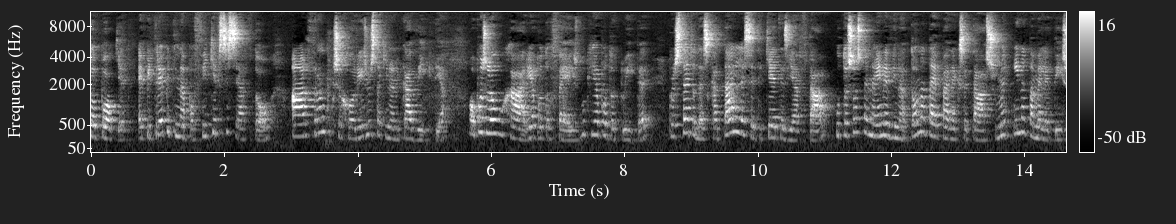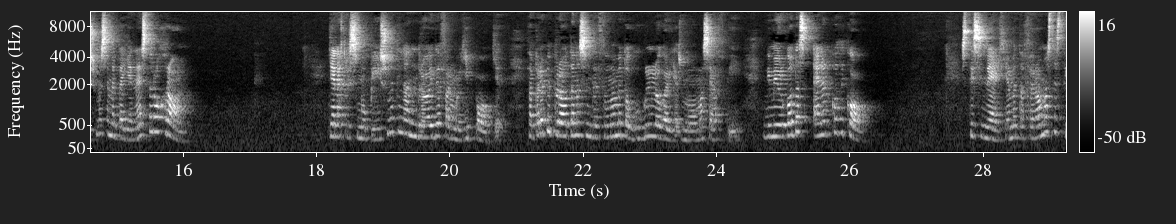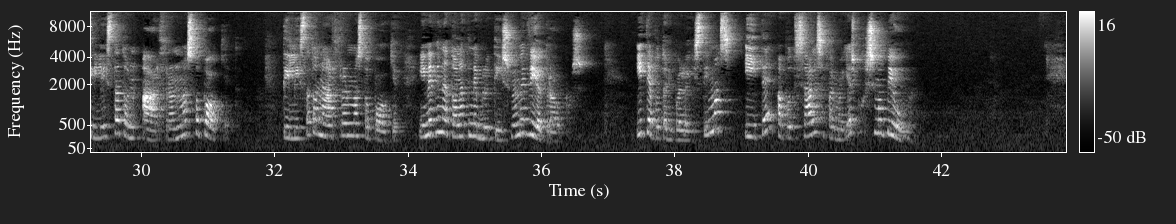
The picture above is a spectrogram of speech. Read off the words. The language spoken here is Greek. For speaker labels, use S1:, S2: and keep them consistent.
S1: Το Pocket επιτρέπει την αποθήκευση σε αυτό άρθρων που ξεχωρίζουν στα κοινωνικά δίκτυα, όπως λόγου χάρη από το Facebook ή από το Twitter, προσθέτοντας κατάλληλες ετικέτες για αυτά, ούτως ώστε να είναι δυνατό να τα επανεξετάσουμε ή να τα μελετήσουμε σε μεταγενέστερο χρόνο. Για να χρησιμοποιήσουμε την Android εφαρμογή Pocket, θα πρέπει πρώτα να συνδεθούμε με το Google λογαριασμό μας σε αυτή, δημιουργώντας έναν κωδικό. Στη συνέχεια μεταφερόμαστε στη λίστα των άρθρων μας στο Pocket. Τη λίστα των άρθρων μας στο Pocket είναι δυνατό να την εμπλουτίσουμε με δύο τρόπους. Είτε από τον υπολογιστή μας, είτε από τις άλλες εφαρμογές που χρησιμοποιούμε.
